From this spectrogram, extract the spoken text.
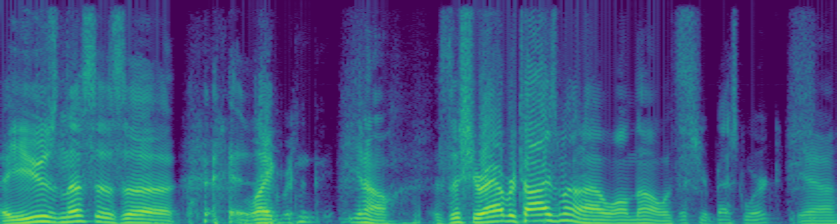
are you using this as a like you know? Is this your advertisement?" Uh, well, no, Is this your best work? yeah.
